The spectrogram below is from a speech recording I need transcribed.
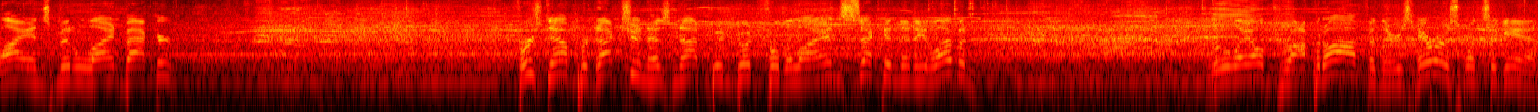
Lions middle linebacker. First down production has not been good for the Lions. Second and 11. Lulay will drop it off, and there's Harris once again.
